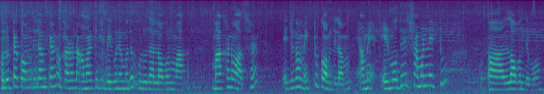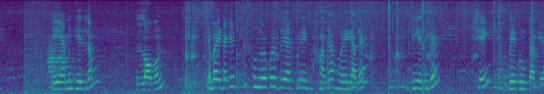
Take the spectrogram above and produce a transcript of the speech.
হলুদটা কম দিলাম কেন? কারণ আমার কিন্তু বেগুনের মধ্যে হলুদ আর লবণ মাখানো আছে। এই জন্য আমি একটু কম দিলাম। আমি এর মধ্যে সামান্য একটু লবণ দেব। এই আমি দিয়ে দিলাম লবণ। এবার এটাকে একটু সুন্দর করে দুই এক মিনিট ভাজা হয়ে গেলে দিয়ে দিবে সেই বেগুনটাকে।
